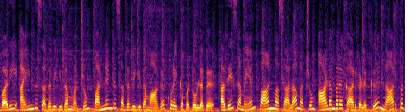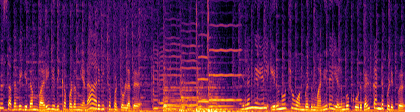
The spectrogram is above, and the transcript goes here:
வரி ஐந்து சதவிகிதம் மற்றும் பன்னெண்டு சதவிகிதமாக குறைக்கப்பட்டுள்ளது. அதே சமயம் பான் மசாலா மற்றும் ஆடம்பர கார்களுக்கு நாற்பது சதவிகிதம் வரி விதிக்கப்படும் என அறிவிக்கப்பட்டுள்ளது. இலங்கையில் இருநூற்று ஒன்பது மனித எலும்புக்கூடுகள் கண்டுபிடிப்பு.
